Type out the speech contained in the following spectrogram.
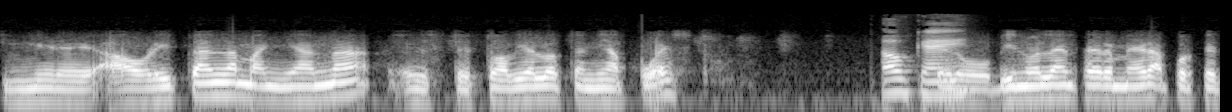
Mire, ahorita en la mañana este, todavía lo tenía puesto, Ok. pero vino la enfermera porque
